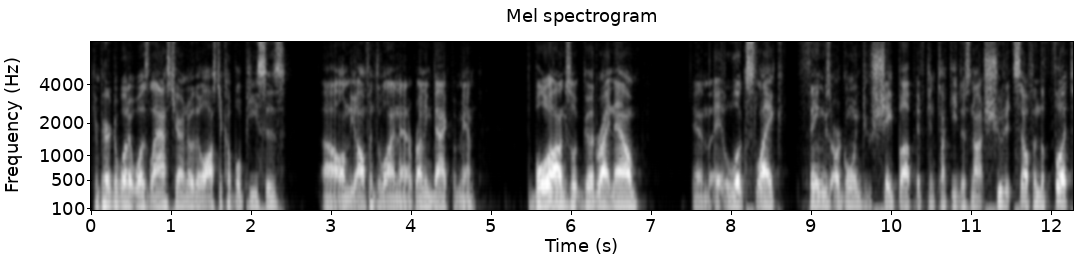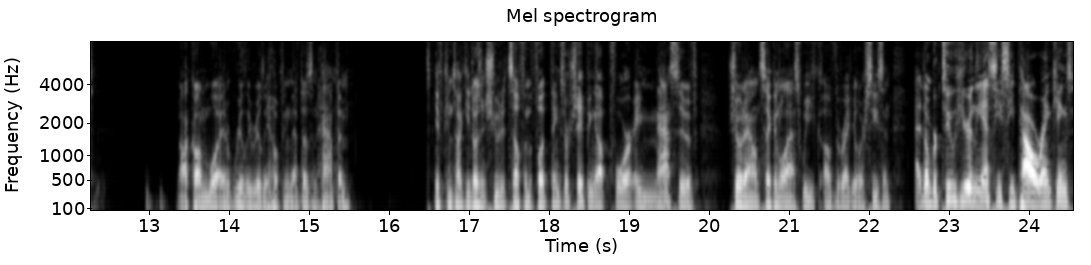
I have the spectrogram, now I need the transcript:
compared to what it was last year. I know they lost a couple pieces uh, on the offensive line and at running back. But man, the Bulldogs look good right now, and it looks like things are going to shape up if Kentucky does not shoot itself in the foot. Knock on wood. Really, really hoping that doesn't happen. If Kentucky doesn't shoot itself in the foot, things are shaping up for a massive showdown, second to last week of the regular season. At number two here in the SEC Power Rankings,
